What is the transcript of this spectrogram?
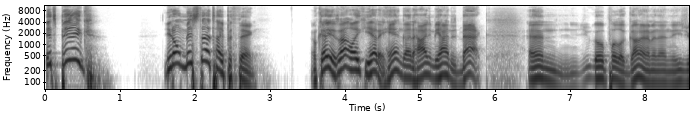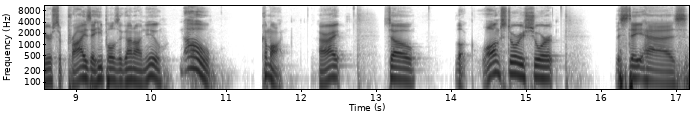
It's big. You don't miss that type of thing. Okay? It's not like he had a handgun hiding behind his back and you go pull a gun on him and then you're surprised that he pulls a gun on you. No. Come on. All right. So, look, long story short, the state has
